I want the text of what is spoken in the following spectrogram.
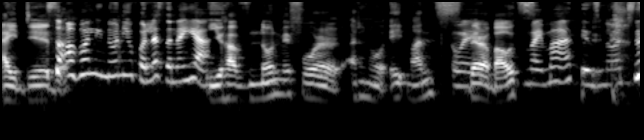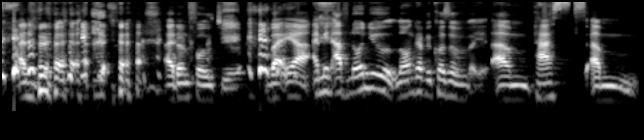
I did. so i've only known you for less than a year you have known me for I don't know, eight months Well, thereabouts. my math is not I don't, I don't fault you. But yeah, I mean, I've known you longer because of um past um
